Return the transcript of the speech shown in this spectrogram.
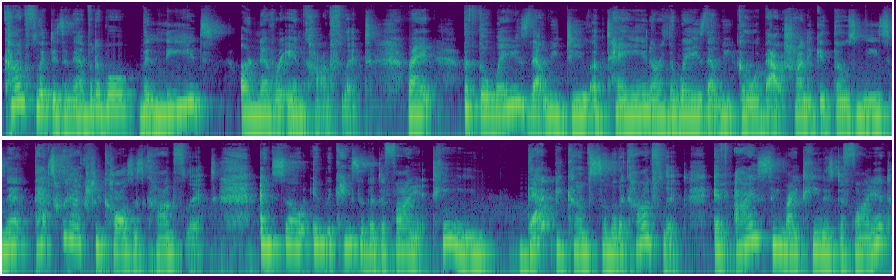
conflict is inevitable, but needs are never in conflict, right? But the ways that we do obtain or the ways that we go about trying to get those needs met, that's what actually causes conflict. And so, in the case of a defiant teen, that becomes some of the conflict. If I see my teen as defiant,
